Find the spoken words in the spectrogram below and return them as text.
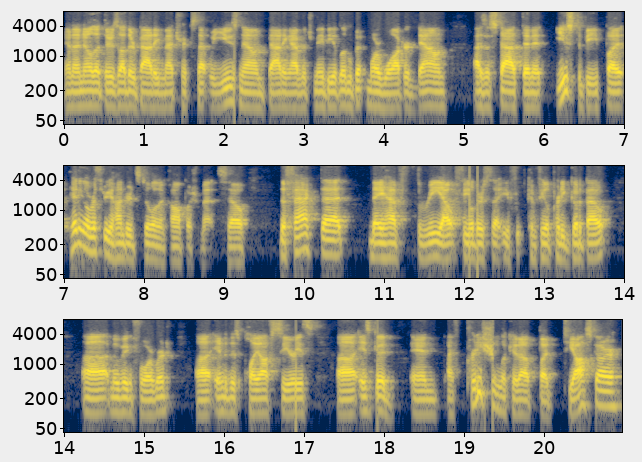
and I know that there's other batting metrics that we use now, and batting average may be a little bit more watered down as a stat than it used to be, but hitting over 300 is still an accomplishment. So the fact that they have three outfielders that you can feel pretty good about uh, moving forward uh, into this playoff series uh, is good. And I'm pretty sure look it up, but Teoscar,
